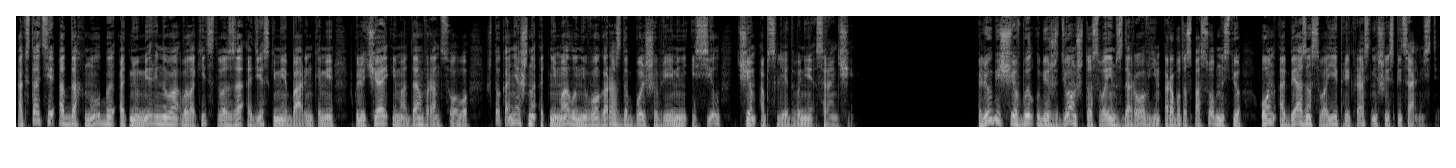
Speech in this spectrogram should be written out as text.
а, кстати, отдохнул бы от неумеренного волокитства за одесскими барыньками, включая и мадам Воронцову, что, конечно, отнимало у него гораздо больше времени и сил, чем обследование сранчи. Любящев был убежден, что своим здоровьем, работоспособностью он обязан своей прекраснейшей специальности.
